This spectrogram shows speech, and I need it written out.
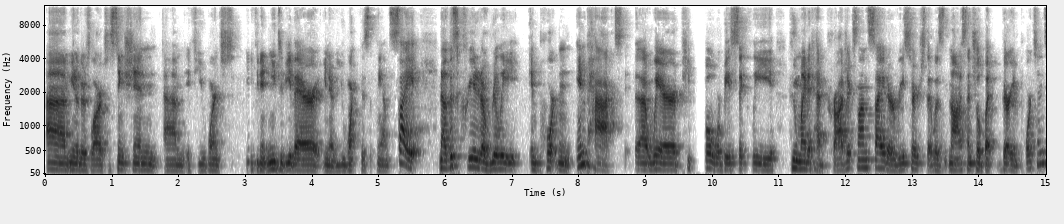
Um, you know, there's large distinction. Um, if you weren't, if you didn't need to be there, you know, you weren't physically on site. Now, this created a really important impact uh, where people were basically who might have had projects on site or research that was non-essential but very important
